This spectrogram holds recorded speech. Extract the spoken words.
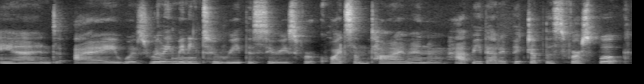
and I was really meaning to read this series for quite some time and I'm happy that I picked up this first book.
